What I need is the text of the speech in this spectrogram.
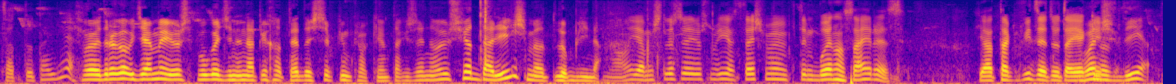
Co tutaj jest? Swoją drogą idziemy już pół godziny na piechotę dość szybkim krokiem, także no już się oddaliliśmy od Lublina. No, ja myślę, że już my jesteśmy w tym Buenos Aires. Ja tak widzę tutaj jakieś... Buenos dias.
